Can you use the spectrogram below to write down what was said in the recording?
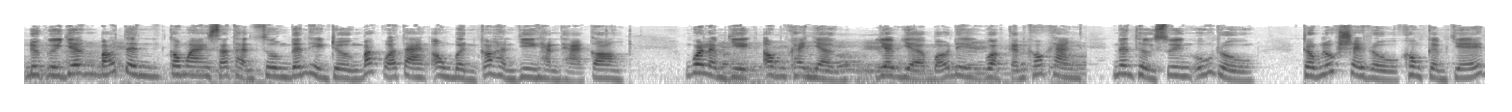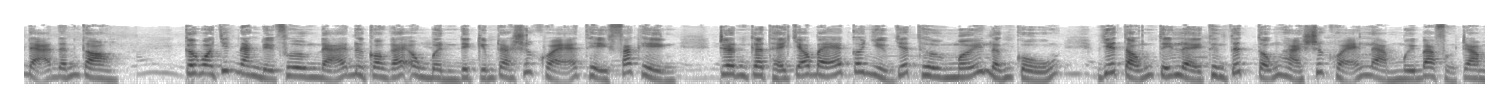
Được người dân báo tin, công an xã Thạnh Xuân đến hiện trường bắt quả tang ông Bình có hành vi hành hạ con. Qua làm việc, ông khai nhận do vợ bỏ đi hoàn cảnh khó khăn nên thường xuyên uống rượu. Trong lúc say rượu không kiềm chế đã đánh con. Cơ quan chức năng địa phương đã đưa con gái ông Bình đi kiểm tra sức khỏe thì phát hiện trên cơ thể cháu bé có nhiều vết thương mới lẫn cũ, với tổng tỷ lệ thương tích tổn hại sức khỏe là 13%.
